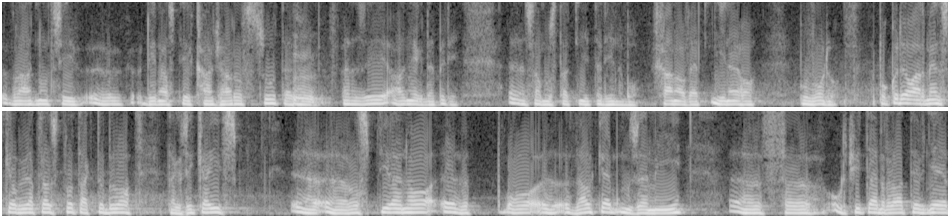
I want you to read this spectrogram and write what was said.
vládnoucí eh, dynastie Kádžárovců, té mm. v Perzii, a někde byly eh, samostatní tedy, nebo chanové jiného původu. A pokud je o arménské obyvatelstvo, tak to bylo, tak říkajíc, rozptýleno po velkém území, v určitém relativně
